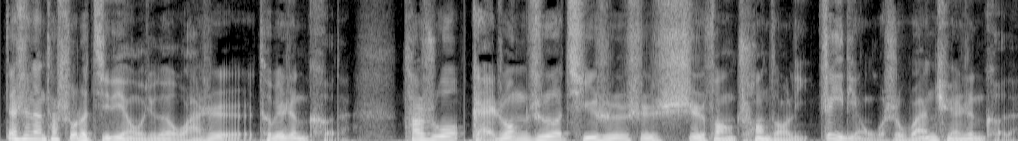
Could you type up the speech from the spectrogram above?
但是呢，他说了几点，我觉得我还是特别认可的。他说改装车其实是释放创造力，这一点我是完全认可的。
